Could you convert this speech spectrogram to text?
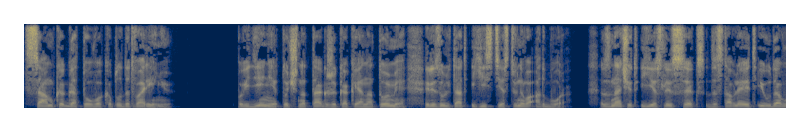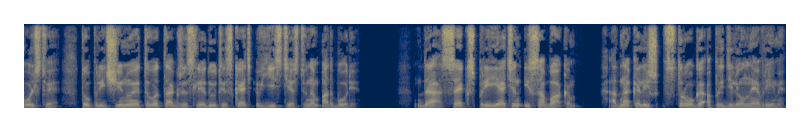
самка готова к оплодотворению? Поведение точно так же, как и анатомия, результат естественного отбора. Значит, если секс доставляет и удовольствие, то причину этого также следует искать в естественном отборе. Да, секс приятен и собакам, однако лишь в строго определенное время.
